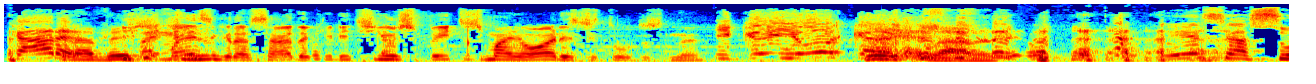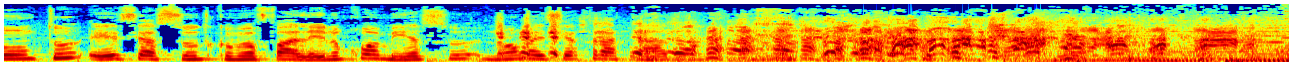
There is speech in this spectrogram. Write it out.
cara. Travesti. O mais engraçado é que ele tinha os peitos maiores de todos, né? E ganhou, cara! É claro. Esse assunto, esse assunto, como eu falei no começo, não vai ser tratado.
